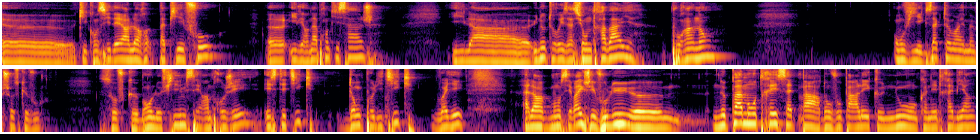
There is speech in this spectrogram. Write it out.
euh, qui considèrent leurs papiers faux. Euh, il est en apprentissage. Il a une autorisation de travail pour un an on vit exactement les mêmes choses que vous. Sauf que bon, le film, c'est un projet esthétique, donc politique, voyez. Alors bon, c'est vrai que j'ai voulu euh, ne pas montrer cette part dont vous parlez, que nous, on connaît très bien,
